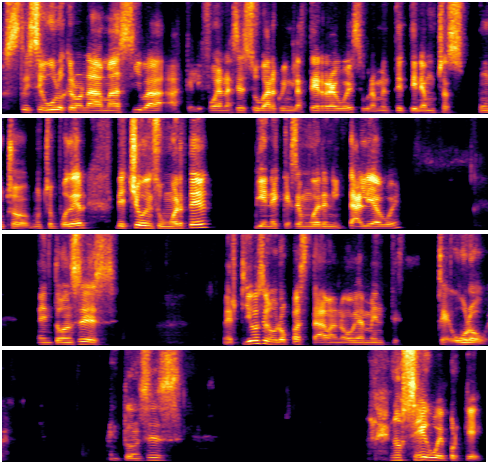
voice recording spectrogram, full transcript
estoy seguro que no nada más iba a que le fueran a hacer su barco a Inglaterra, güey. Seguramente tenía muchas, mucho, mucho poder. De hecho, en su muerte, viene que se muere en Italia, güey. Entonces, metidos en Europa estaban, obviamente, seguro, güey. Entonces, no sé, güey, porque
